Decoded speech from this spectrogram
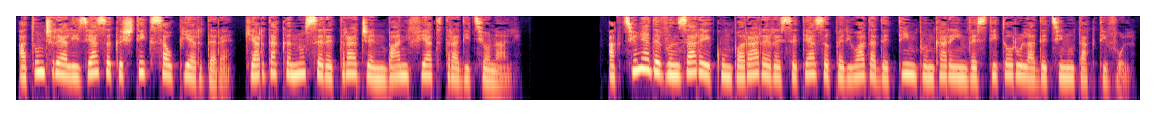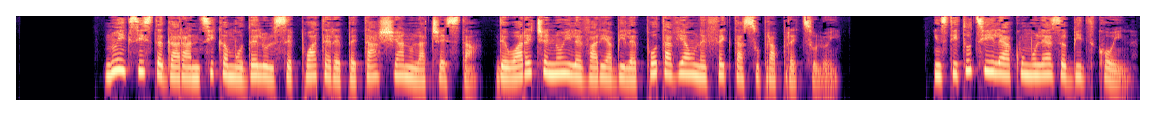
atunci realizează câștig sau pierdere, chiar dacă nu se retrage în bani fiat tradiționali. Acțiunea de vânzare-cumpărare resetează perioada de timp în care investitorul a deținut activul. Nu există garanții că modelul se poate repeta și anul acesta, deoarece noile variabile pot avea un efect asupra prețului. Instituțiile acumulează Bitcoin.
